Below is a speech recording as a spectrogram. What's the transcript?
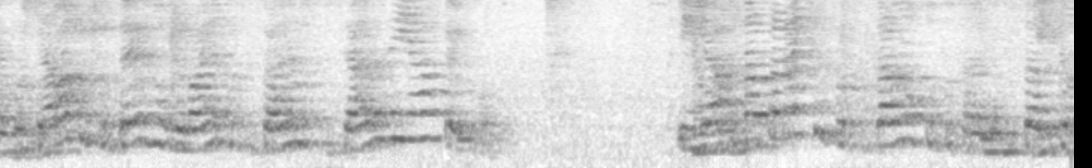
Я просто кажу, що це зловживання процесуальним спеціальна неявка. І я заперечую процесуального Віктор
